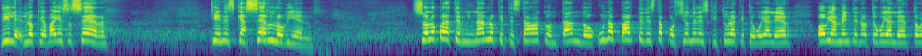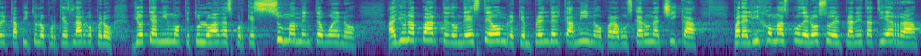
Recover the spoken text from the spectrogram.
Dile, lo que vayas a hacer, tienes que hacerlo bien. Solo para terminar lo que te estaba contando, una parte de esta porción de la escritura que te voy a leer, obviamente no te voy a leer todo el capítulo porque es largo, pero yo te animo a que tú lo hagas porque es sumamente bueno. Hay una parte donde este hombre que emprende el camino para buscar una chica, para el hijo más poderoso del planeta Tierra,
